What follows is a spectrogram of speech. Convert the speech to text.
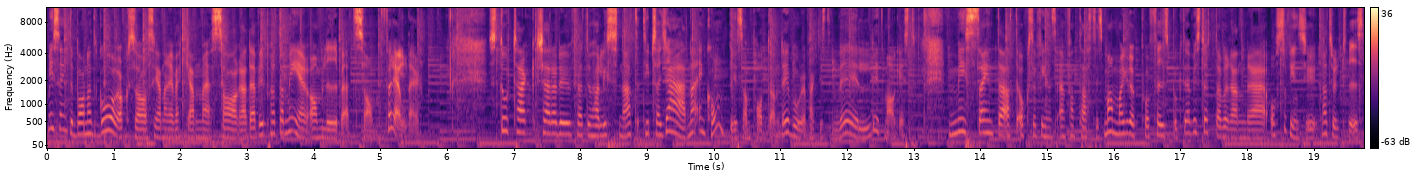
Missa inte Barnet Går också senare i veckan med Sara där vi pratar mer om livet som förälder. Stort tack kära du för att du har lyssnat. Tipsa gärna en kompis om podden. Det vore faktiskt väldigt magiskt. Missa inte att det också finns en fantastisk mammagrupp på Facebook där vi stöttar varandra och så finns ju naturligtvis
